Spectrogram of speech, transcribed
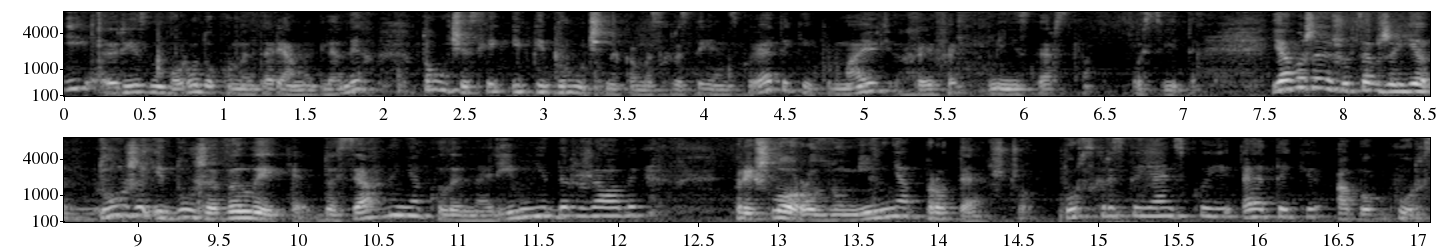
і різного роду коментарями для них, в тому числі і підручниками з християнської етики, які мають грифи Міністерства освіти. Я вважаю, що це вже є дуже і дуже велике досягнення, коли на рівні держави прийшло розуміння про те, що курс християнської етики або курс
